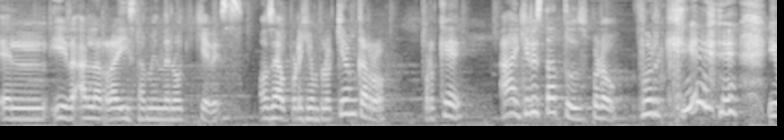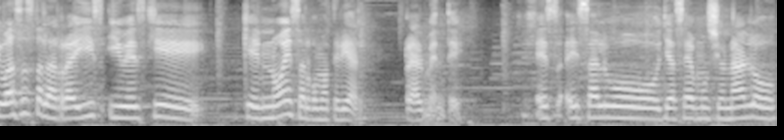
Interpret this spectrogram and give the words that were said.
el ir a la raíz también de lo que quieres. O sea, por ejemplo, quiero un carro. ¿Por qué? Ah, quiero estatus, pero ¿por qué? y vas hasta la raíz y ves que, que no es algo material, realmente. Es, es, algo ya sea emocional o,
